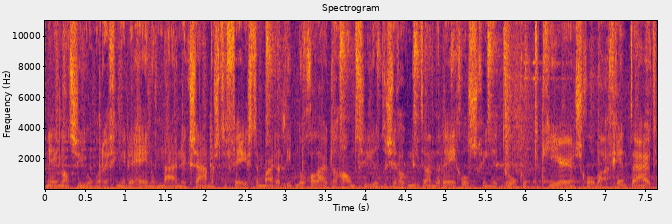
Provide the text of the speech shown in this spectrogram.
Nederlandse jongeren gingen erheen om na hun examens te feesten, maar dat liep nogal uit de hand. Ze hielden zich ook niet aan de regels, gingen dronken tekeer en scholden agenten uit.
